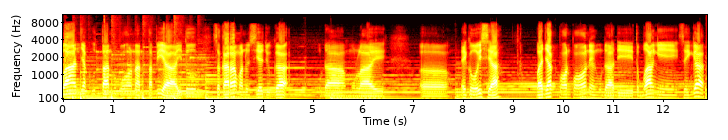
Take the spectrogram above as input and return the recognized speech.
banyak hutan pepohonan. Tapi ya itu sekarang manusia juga udah mulai uh, egois ya. Banyak pohon-pohon yang udah ditebangi. Sehingga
